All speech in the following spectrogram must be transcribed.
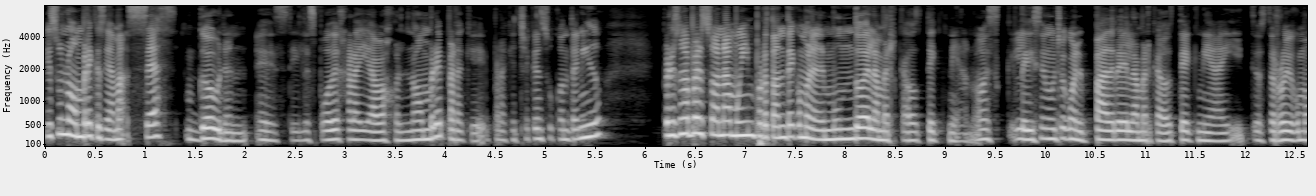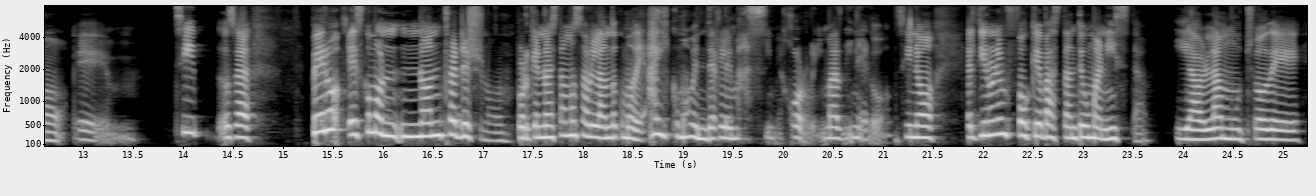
Es un hombre que se llama Seth Godin. Este, les puedo dejar ahí abajo el nombre para que, para que chequen su contenido. Pero es una persona muy importante como en el mundo de la mercadotecnia, ¿no? Es, le dicen mucho como el padre de la mercadotecnia y este rollo como, em, sí, o sea, pero es como non-traditional, porque no estamos hablando como de, ay, cómo venderle más y mejor y más dinero, sino él tiene un enfoque bastante humanista y habla mucho de,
